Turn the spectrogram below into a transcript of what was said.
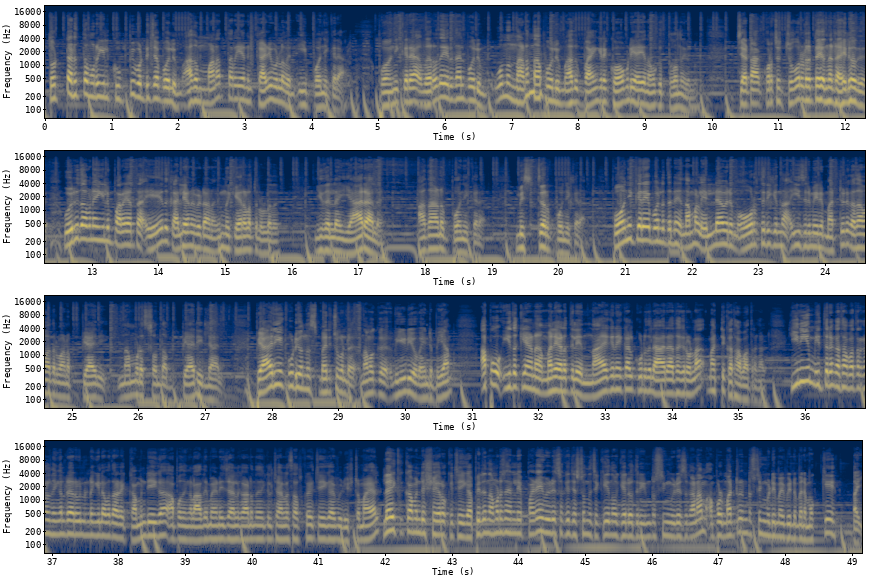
തൊട്ടടുത്ത മുറിയിൽ കുപ്പി പൊട്ടിച്ചാൽ പോലും അത് മണത്തറിയാൻ കഴിവുള്ളവൻ ഈ പോഞ്ഞിക്കര. പോഞ്ഞിക്കര വെറുതെ ഇരുന്നാൽ പോലും ഒന്ന് നടന്നാൽ പോലും അത് ഭയങ്കര കോമഡിയായി നമുക്ക് തോന്നുകയുള്ളൂ. ചേട്ടാ കുറച്ച് ചോറിടട്ടെ എന്ന ഡയലോഗ് ഒരു തവണയെങ്കിലും പറയാത്ത ഏത് കല്യാണ വീടാണ് ഇന്ന് കേരളത്തിലുള്ളത്? ഇതെല്ലാം യാരാലെ? അതാണ് പോഞ്ഞിക്കര. മിസ്റ്റർ പോഞ്ഞിക്കര. പോഞ്ഞിക്കരയെ പോലെ തന്നെ നമ്മൾ എല്ലാവരും ഓർത്തിരിക്കുന്ന ഈ സിനിമയിലെ മറ്റൊരു കഥാപാത്രമാണ് പ്യാരി. നമ്മുടെ സ്വന്തം പ്യാരി ലാൽ പ്യാരിയെ കൂടി ഒന്ന് സ്മരിച്ചുകൊണ്ട് നമുക്ക് വീഡിയോ വൈൻഡപ്പ് ചെയ്യാം. അപ്പോൾ ഇതൊക്കെയാണ് മലയാളത്തിലെ നായകനേക്കാൾ കൂടുതൽ ആരാധകരുള്ള മറ്റ് കഥാപാത്രങ്ങൾ. ഇനിയും ഇത്തരം കഥാപാത്രങ്ങൾ നിങ്ങളുടെ അറിവിലുണ്ടെങ്കിൽ അവ താഴെ കമന്റ് ചെയ്യുക. അപ്പോൾ നിങ്ങൾ ആദ്യമായി ഈ ചാനൽ കാണുന്നതെങ്കിൽ ചാനൽ സബ്സ്ക്രൈബ് ചെയ്യുക. വീഡിയോ ഇഷ്ടമായാൽ ലൈക്ക് കമന്റ് ഷെയർ ഒക്കെ ചെയ്യുക. പിന്നെ നമ്മുടെ ചാനലിലെ പഴയ വീഡിയോസ് ഒക്കെ ജസ്റ്റ് ഒന്ന് ചെക്ക് ചെയ്ത് നോക്കിയാൽ ഒത്തിരി ഇൻട്രസ്റ്റിംഗ് വീഡിയോസ് കാണാം. അപ്പോൾ മറ്റൊരു ഇൻട്രസ്റ്റിംഗ് വീഡിയോയുമായി വീണ്ടും വരാം. Okay bye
